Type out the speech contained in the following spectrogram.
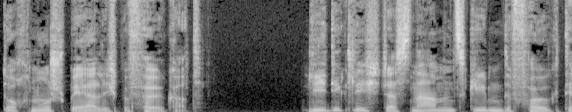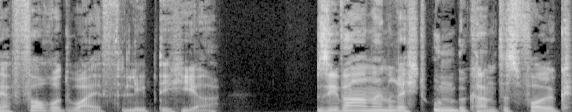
doch nur spärlich bevölkert. Lediglich das namensgebende Volk der Forodwaith lebte hier. Sie waren ein recht unbekanntes Volk,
